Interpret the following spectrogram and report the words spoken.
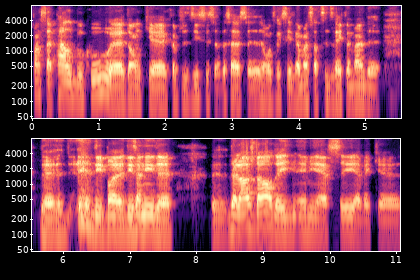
pense que ça parle beaucoup. Euh, donc, euh, comme tu dis, c'est ça, On dirait que c'est vraiment sorti directement de, des, années de, de l'âge d'or de MIRC avec euh,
